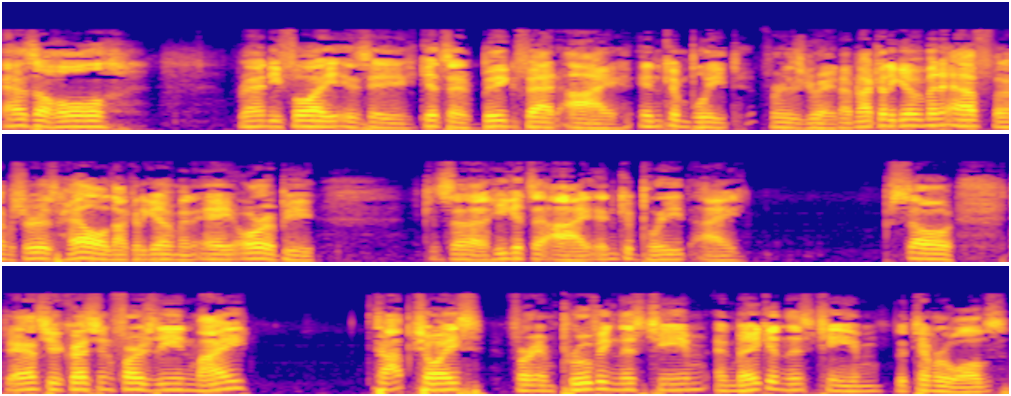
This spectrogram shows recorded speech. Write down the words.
as a whole, Randy Foye is a gets a big fat I, incomplete for his grade. I'm not going to give him an F, but I'm sure as hell not going to give him an A or a B because uh, he gets an I, incomplete I. So to answer your question, Farzine, my top choice for improving this team and making this team, the Timberwolves,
